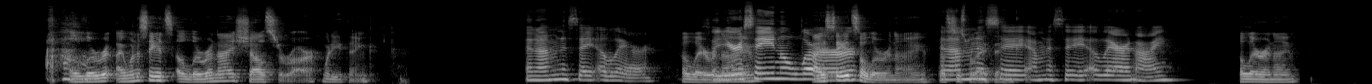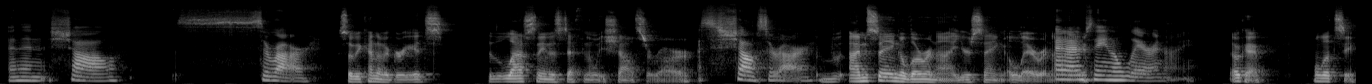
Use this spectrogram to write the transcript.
Allur- I want to say it's Elurinai Shalsarar. What do you think? And I'm gonna say Alair. So you're saying allure. I say it's Alarinai. and That's I'm just what gonna I think. say I'm gonna say Alarinai, Alarinai. and then Shal Sarar. So we kind of agree. It's the last name is definitely Shal Sarar. Shal Sarar. I'm saying Alarinai. You're saying Alarinai. And I'm saying Alarinai. Okay. Well, let's see.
